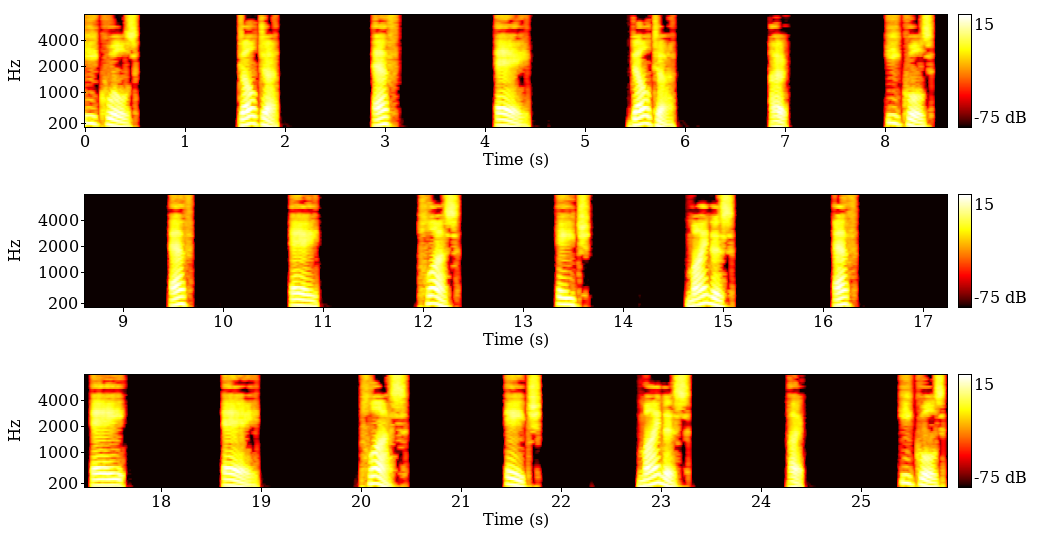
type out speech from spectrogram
equals delta f a delta equals f a plus h minus f a a plus H minus a equals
